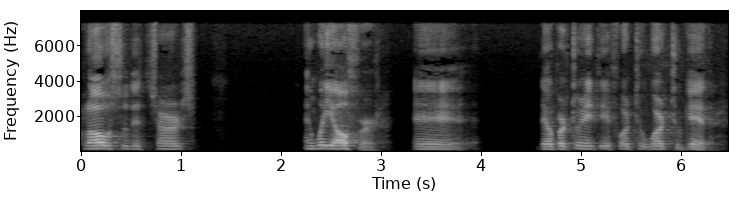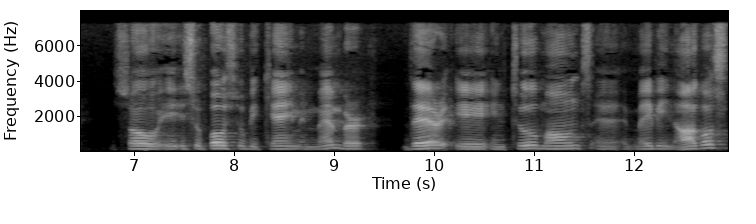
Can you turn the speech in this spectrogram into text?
close to the church, and we offer uh, the opportunity for to work together. So it's supposed to become a member there in two months, uh, maybe in August,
